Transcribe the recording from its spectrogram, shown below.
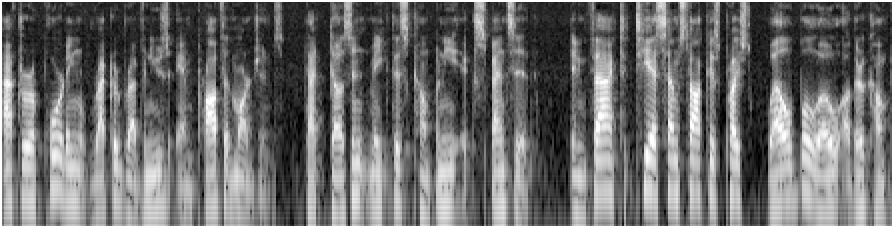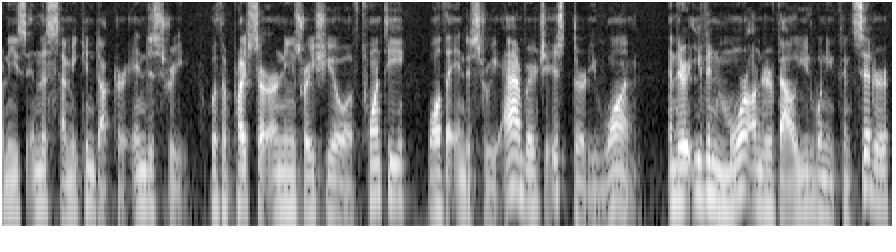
after reporting record revenues and profit margins. That doesn't make this company expensive. In fact, TSM stock is priced well below other companies in the semiconductor industry, with a price to earnings ratio of 20, while the industry average is 31 and they're even more undervalued when you consider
